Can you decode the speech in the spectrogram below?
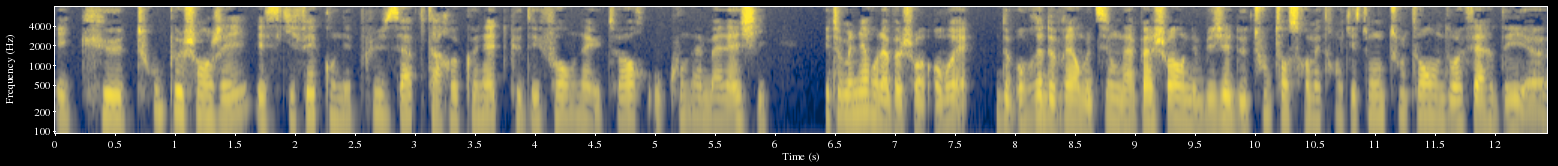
et que tout peut changer, et ce qui fait qu'on est plus apte à reconnaître que des fois on a eu tort ou qu'on a mal agi. Et de toute manière, on n'a pas le choix. En vrai, de, en vrai, en médecine, on n'a pas le choix. On est obligé de tout le temps se remettre en question. Tout le temps, on doit faire euh,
